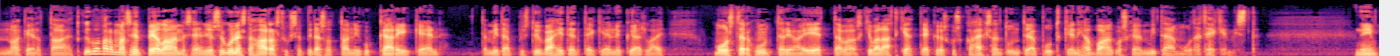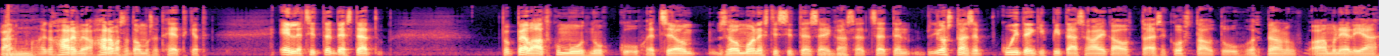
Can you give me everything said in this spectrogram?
nakertaa. Että kyllä varmaan sen pelaamiseen, jos joku näistä harrastuksista pitäisi ottaa niin kuin kärikeen, että mitä pystyy vähiten tekemään nykyään, Monster Hunteria ei että, olisi kiva lätkiä joskus kahdeksan tuntia putkeen ihan vaan, koska ei ole mitään muuta tekemistä. Niinpä. Mutta aika harvassa tuommoiset hetket. Ellet sitten testaa, että pelaat kun muut nukkuu. Et se, on, se on monesti sitten se kanssa, että, se, että jostain se kuitenkin pitää se aika ottaa ja se kostautuu. Olet pelannut aamu neljää,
